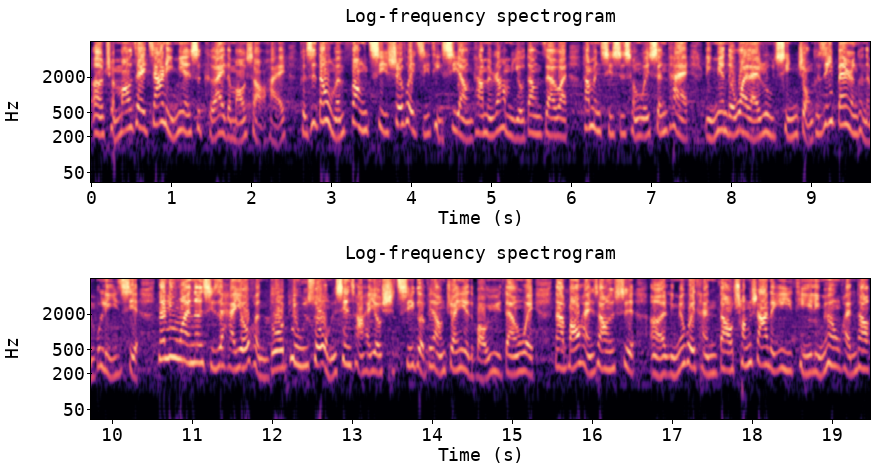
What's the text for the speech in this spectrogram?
呃犬猫在家里面是可爱的。毛小孩，可是当我们放弃社会集体弃养他们，让他们游荡在外，他们其实成为生态里面的外来入侵种。可是，一般人可能不理解。那另外呢，其实还有很多，譬如说，我们现场还有十七个非常专业的保育单位，那包含上是呃，里面会谈到窗纱的议题，里面会谈到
